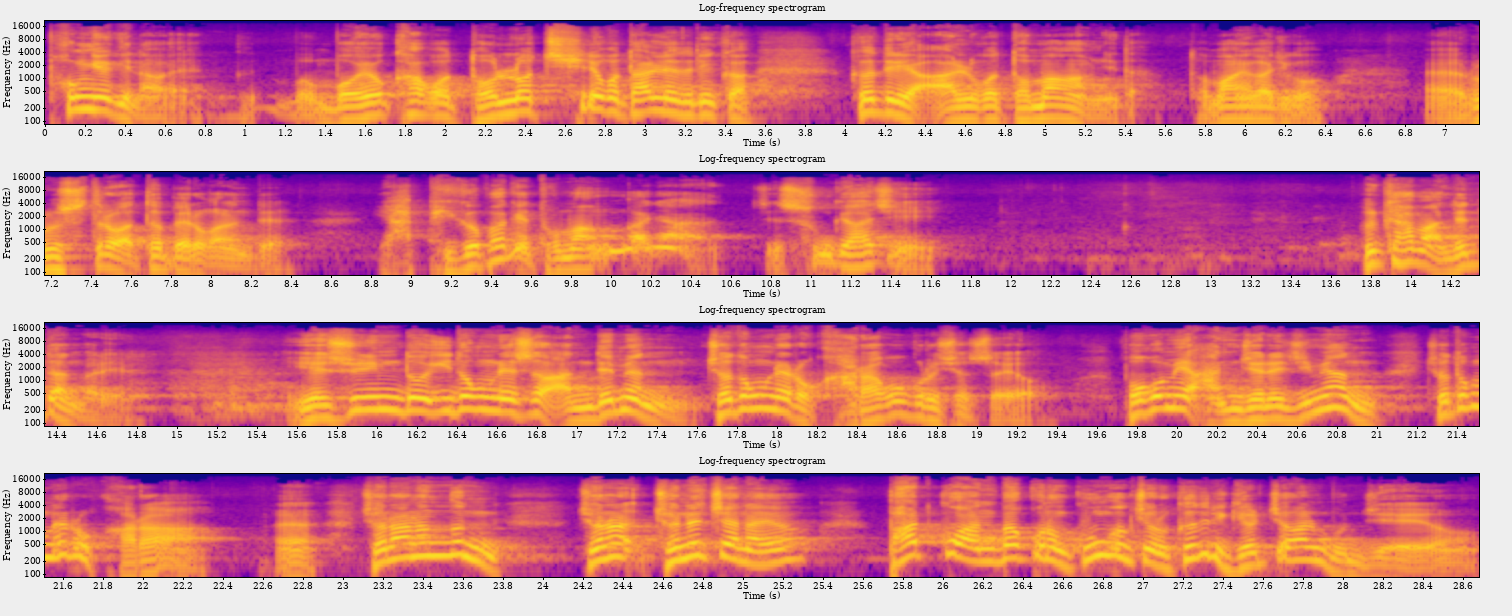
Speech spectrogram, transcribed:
폭력이 나와요. 뭐 모욕하고 돌로 치려고 달려드니까 그들이 알고 도망합니다. 도망해가지고 루스트라와 더베로 가는데 야 비겁하게 도망가냐 순교하지. 그렇게 하면 안 된단 말이에요. 예수님도 이 동네에서 안 되면 저 동네로 가라고 그러셨어요. 복음이 안 전해지면 저 동네로 가라. 예. 전하는 건 전하, 전했잖아요. 받고 안 받고는 궁극적으로 그들이 결정할 문제예요.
